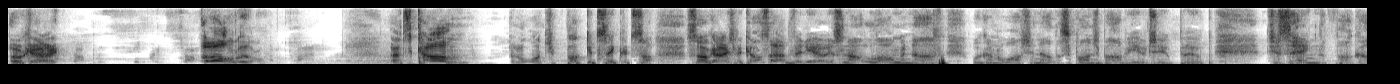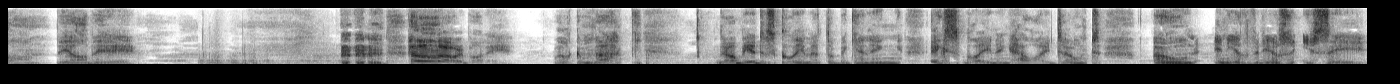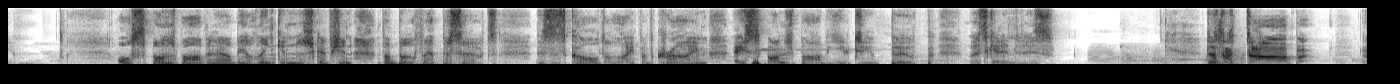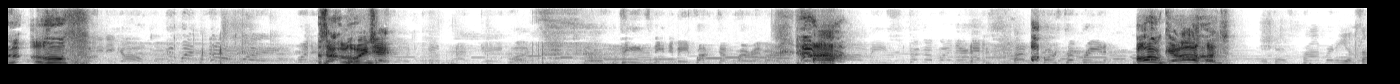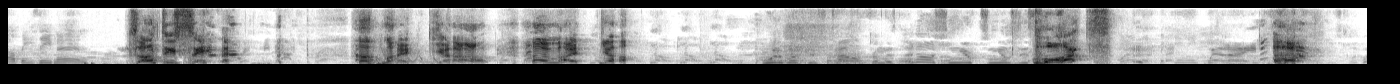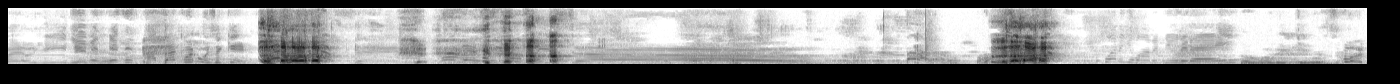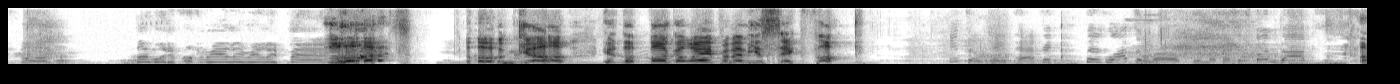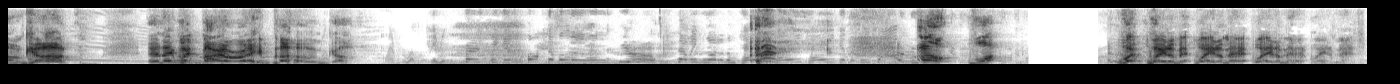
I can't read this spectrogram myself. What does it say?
Okay, sauce. Oh. Let's come! I don't want your fucking secret so so guys, because that video is not long enough, we're gonna watch another SpongeBob YouTube poop. Just hang the fuck on. BRB. Hello everybody. Welcome back. There'll be a disclaimer at the beginning explaining how I don't own any of the videos that you see. Or SpongeBob, and there'll be a link in the description for both episodes. This is called A Life of Crime, a SpongeBob YouTube poop. Let's get into this. To the top! Oof! Is that Luigi? Thieves need to be locked up forever. Ha! Be strung up by their necks and forced to breed. Oh god! Salty Sea Man. Salty semen! Oh my god! Oh my god! What about this towel from the? Snoops, snoops, this- What? Well, well, he did. Even Mrs. Puff. That one was a gift. What do you want to do today? SpongeBob, I want to fuck really, really bad. what? Oh god! Get the fuck away from him, you sick fuck! It's okay, Patrick. There's lots of love in the fucking SpongeBob. Oh god! And they went by a rainbow! Oh god! Oh, what? Wait, wait a minute, wait a minute, wait a minute, wait a minute.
